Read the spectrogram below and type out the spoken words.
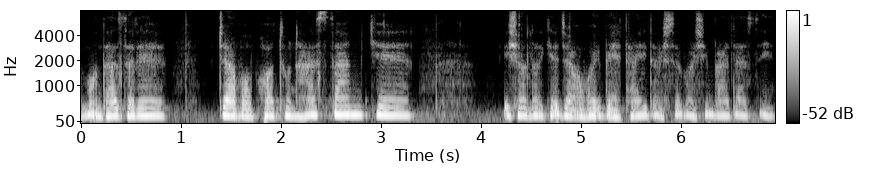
منتظر جواب هاتون هستن که ایشالله که جواب های بهتری داشته باشیم بعد از این.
